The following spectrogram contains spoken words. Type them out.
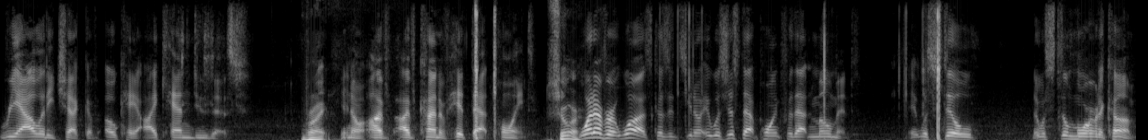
reality check of, okay, I can do this. Right. You know, I've, I've kind of hit that point Sure. whatever it was, because it's you know it was just that point for that moment. It was still there was still more to come,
